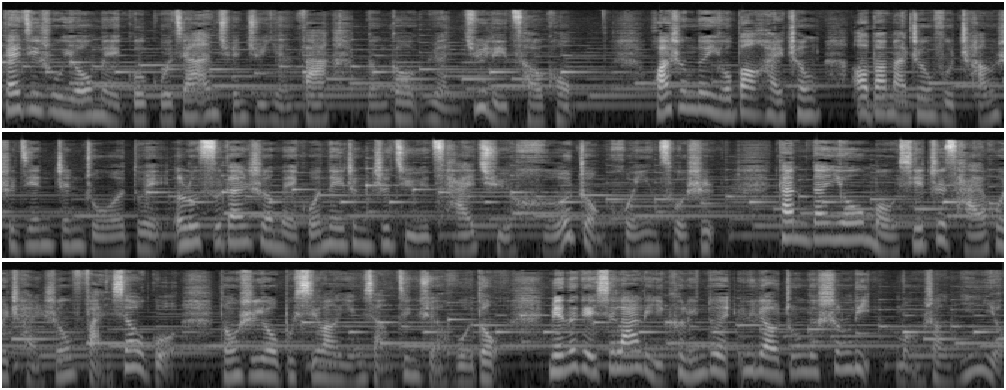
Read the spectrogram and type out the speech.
该技术由美国国家安全局研发，能够远距离操控。华盛顿邮报还称，奥巴马政府长时间斟酌对俄罗斯干涉美国内政之举采取何种回应措施。他们担忧某些制裁会产生反效果，同时又不希望影响竞选活动，免得给希拉里·克林顿预料中的胜利蒙上阴影。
